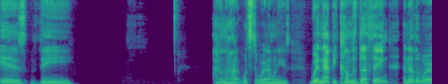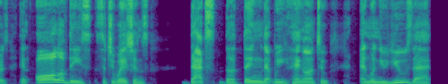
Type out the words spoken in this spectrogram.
is the I don't know how what's the word I want to use when that becomes the thing. In other words, in all of these situations, that's the thing that we hang on to. And when you use that,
